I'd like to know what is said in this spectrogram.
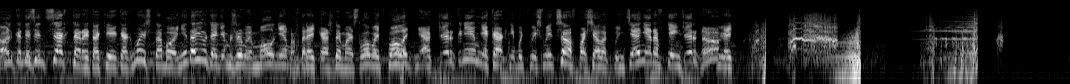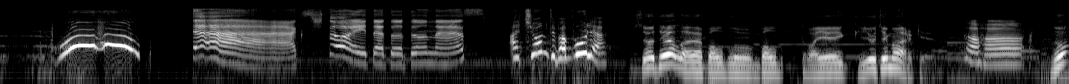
Только дезинсекторы, такие как мы с тобой, не дают этим живым молниям повторять каждое мое слово в полдня. Черкни мне как-нибудь письмецо в поселок пенсионеров день черкну. Так, что это тут у нас? О чем ты, бабуля? Все дело, Эпплблум, в твоей кьюти-марке. Ага. Ну,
